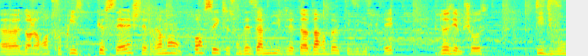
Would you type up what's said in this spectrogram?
euh, dans leur entreprise, que sais-je? C'est vraiment penser que ce sont des amis, vous êtes un barbecue et vous discutez. Deuxième chose, dites-vous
